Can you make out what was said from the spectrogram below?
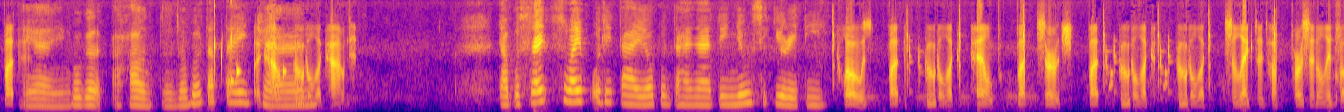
Button. Ayan, yung Google account. So, double tap tayo Account. dyan. Google account. Tapos, right swipe ulit tayo. Puntahan natin yung security. Close. But Google help. But search. But Google Google selected hub. Personal info.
